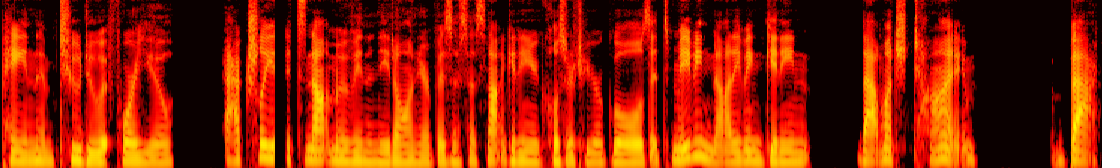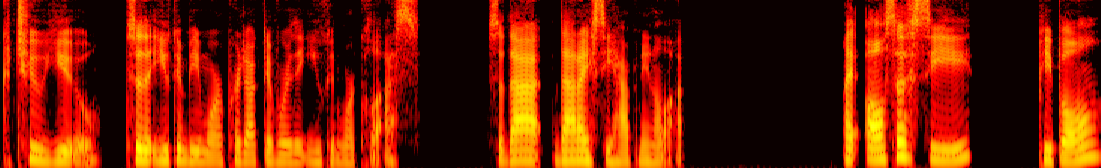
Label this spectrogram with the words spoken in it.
paying them to do it for you. Actually, it's not moving the needle on your business. It's not getting you closer to your goals. It's maybe not even getting that much time back to you so that you can be more productive or that you can work less. So that that I see happening a lot. I also see people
